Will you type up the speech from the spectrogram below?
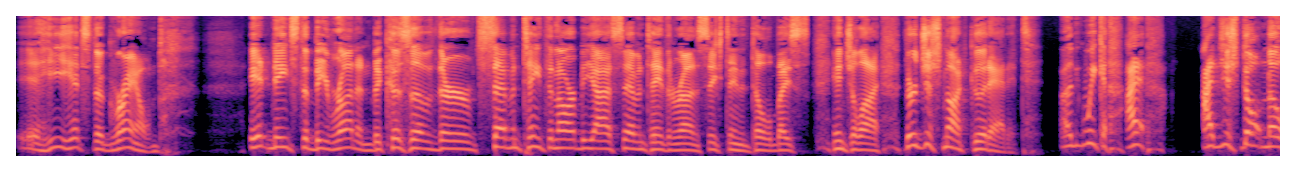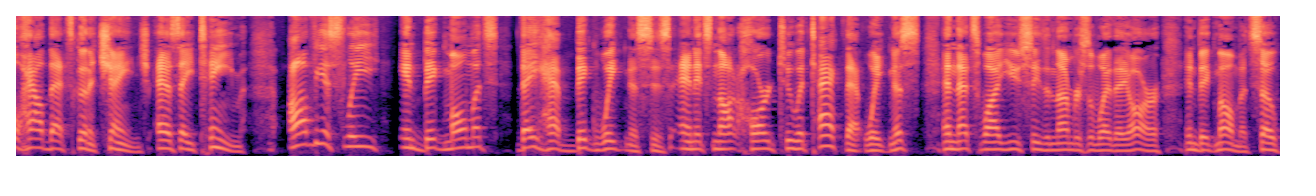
he hits the ground, it needs to be running because of their 17th in RBI, 17th in runs, 16th in total bases in July. They're just not good at it. I, we, I, I just don't know how that's going to change as a team. Obviously, in big moments, they have big weaknesses, and it's not hard to attack that weakness. And that's why you see the numbers the way they are in big moments. So,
